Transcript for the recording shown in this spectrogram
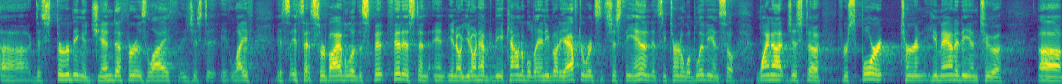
uh, disturbing agenda for his life. He's just a, life. It's, it's that survival of the fittest, and, and you know you don't have to be accountable to anybody afterwards. It's just the end. It's eternal oblivion. So why not just uh, for sport turn humanity into a, uh,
